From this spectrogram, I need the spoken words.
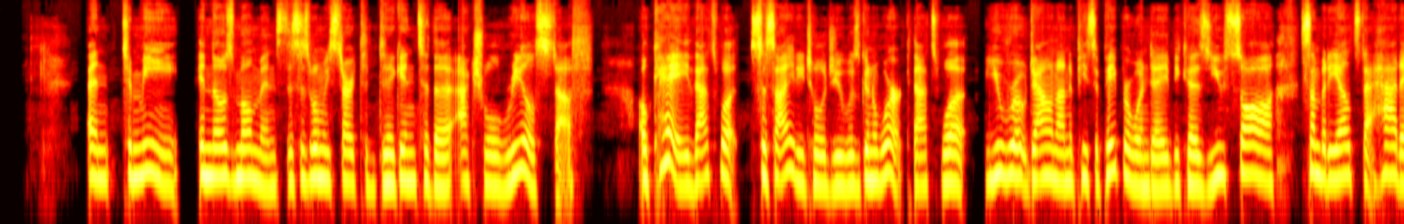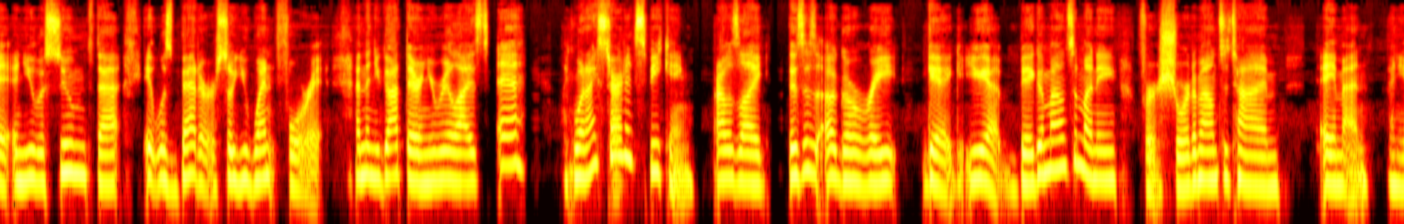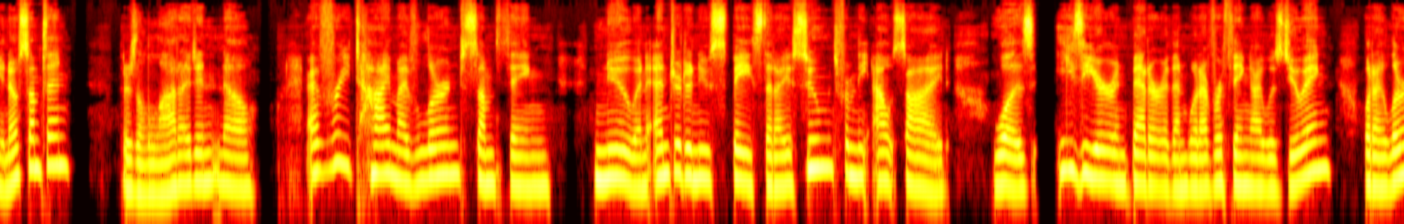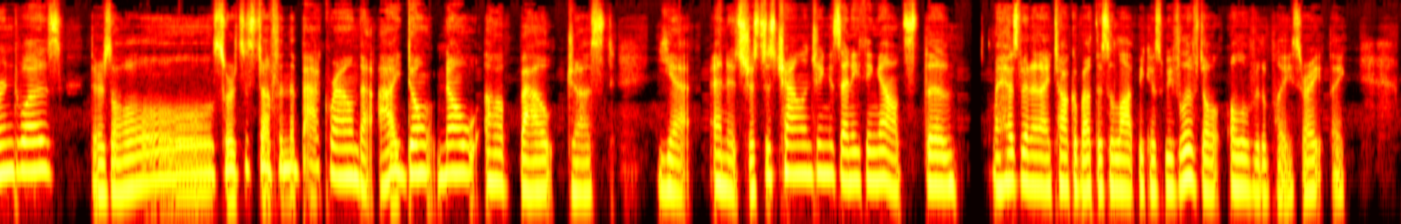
And to me, in those moments, this is when we start to dig into the actual real stuff okay, that's what society told you was going to work. That's what you wrote down on a piece of paper one day because you saw somebody else that had it and you assumed that it was better. So you went for it. And then you got there and you realized, eh, like when I started speaking, I was like, this is a great gig. You get big amounts of money for short amounts of time. Amen. And you know something? There's a lot I didn't know. Every time I've learned something new and entered a new space that I assumed from the outside was easier and better than whatever thing I was doing, what I learned was there's all sorts of stuff in the background that I don't know about just yet. And it's just as challenging as anything else. The my husband and I talk about this a lot because we've lived all, all over the place, right? Like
